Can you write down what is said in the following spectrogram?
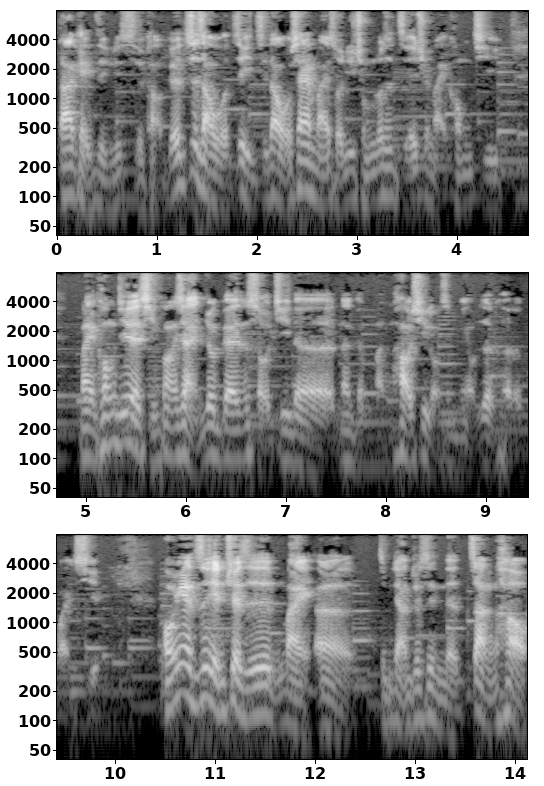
大家可以自己去思考。可是至少我自己知道，我现在买手机全部都是直接去买空机，买空机的情况下，你就跟手机的那个门号系统是没有任何的关系。哦，因为之前确实买，呃，怎么讲，就是你的账号。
